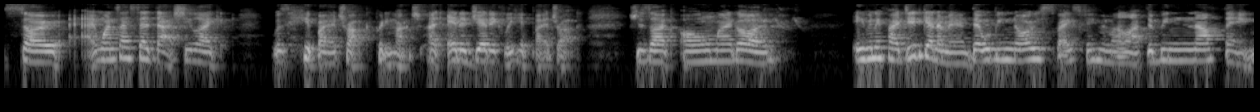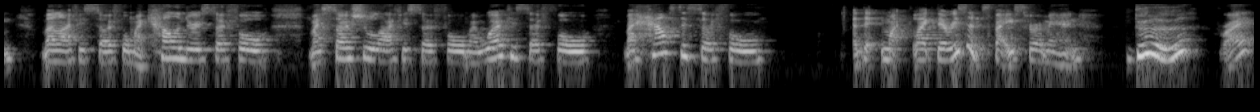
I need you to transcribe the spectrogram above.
So, and once I said that, she like was hit by a truck pretty much, uh, energetically hit by a truck. She's like, Oh my God. Even if I did get a man, there would be no space for him in my life. There'd be nothing. My life is so full. My calendar is so full. My social life is so full. My work is so full. My house is so full that might like there isn't space for a man. Duh, right?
